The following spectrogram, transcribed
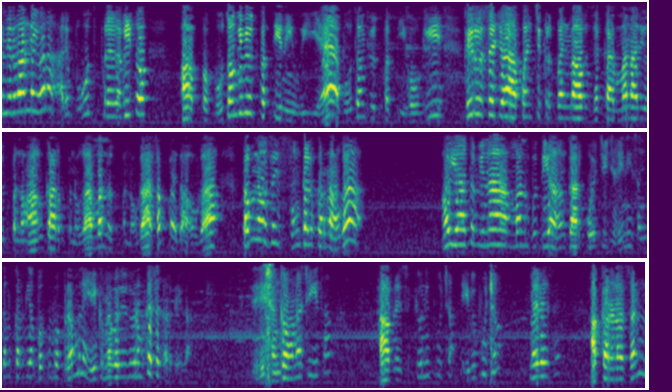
निर्माण नहीं हो ना अरे भूत अभी तो आप भूतों की भी उत्पत्ति नहीं हुई है, भूतों की उत्पत्ति होगी, फिर उसे जो है पंचकृत मन आदि उत्पन्न अहंकार उत्पन्न होगा, मन उत्पन्न होगा, सब पैदा होगा, तब ना उसे संकल्प करना होगा। और यहाँ तो बिना मन, बुद्धि, अहंकार कोई चीज़ है नहीं, संकल्प कर दिया ब्रह्म ने, एक में ब्रह्म कैसे कर देगा? ये शंका होना चाहिए था। आपने इसे क्यों नहीं पूछा? ये भी पूछो, मेरे से। अकर्ण सन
